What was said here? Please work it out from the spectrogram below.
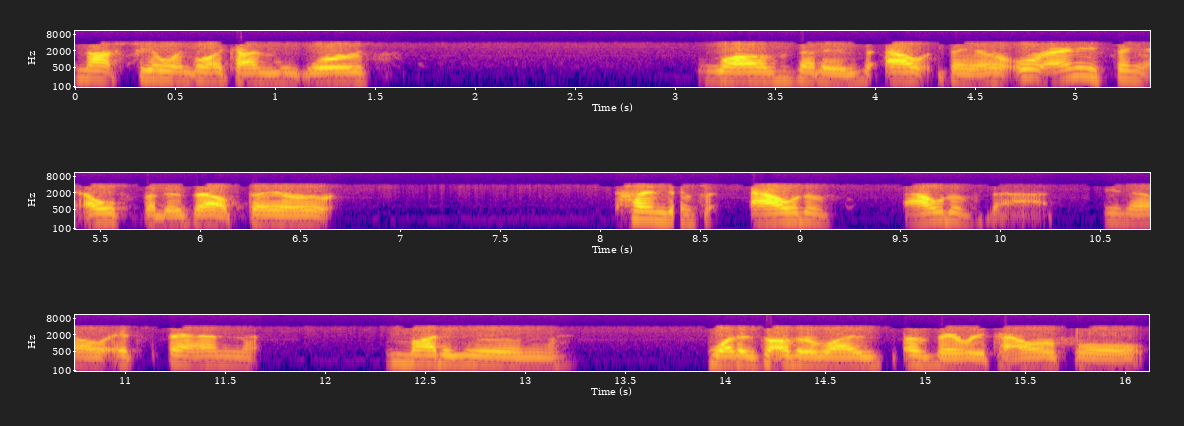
not feeling like I'm worth love that is out there or anything else that is out there kind of out of out of that. You know, it's been muddying what is otherwise a very powerful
